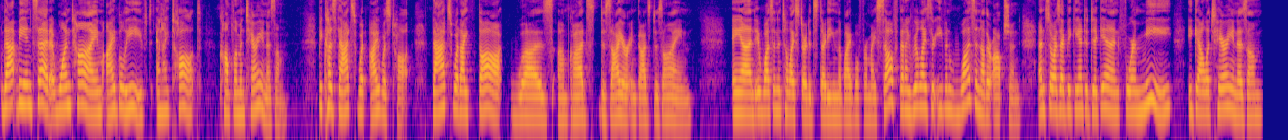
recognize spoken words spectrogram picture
That being said, at one time I believed and I taught complementarianism because that's what I was taught. That's what I thought was um, God's desire and God's design. And it wasn't until I started studying the Bible for myself that I realized there even was another option. And so as I began to dig in, for me, egalitarianism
